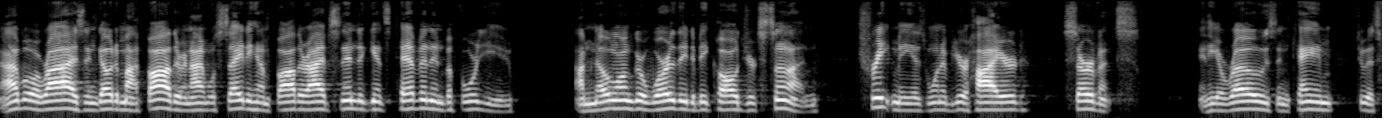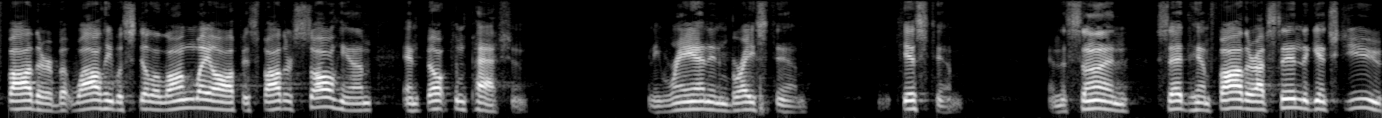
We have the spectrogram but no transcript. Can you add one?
I will arise and go to my father, and I will say to him, Father, I have sinned against heaven and before you. I'm no longer worthy to be called your son. Treat me as one of your hired servants. And he arose and came to his father, but while he was still a long way off, his father saw him and felt compassion. And he ran and embraced him and kissed him. And the son said to him, Father, I've sinned against you,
